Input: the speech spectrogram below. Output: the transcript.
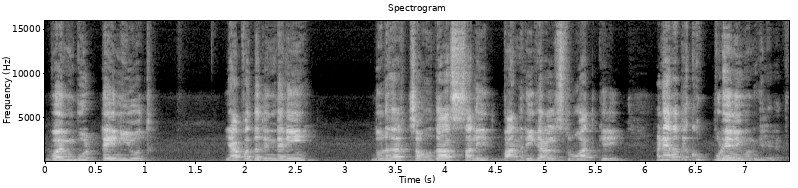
वन बूथ टेन यूथ या पद्धतीने त्यांनी दोन हजार चौदा साली बांधणी करायला सुरुवात केली आणि आता ते खूप पुढे निघून गेलेले आहेत.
